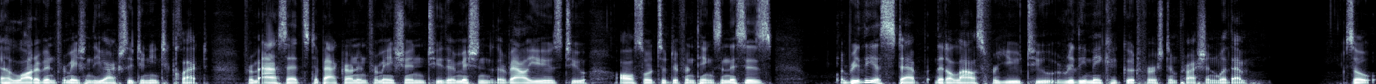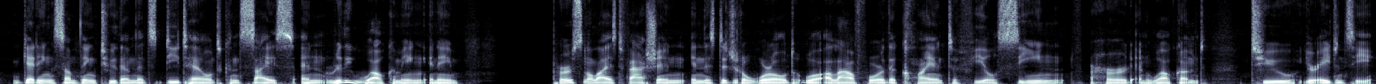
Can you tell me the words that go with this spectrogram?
a lot of information that you actually do need to collect from assets to background information to their mission, to their values, to all sorts of different things. And this is really a step that allows for you to really make a good first impression with them. So, getting something to them that's detailed, concise, and really welcoming in a personalized fashion in this digital world will allow for the client to feel seen, heard, and welcomed to your agency.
